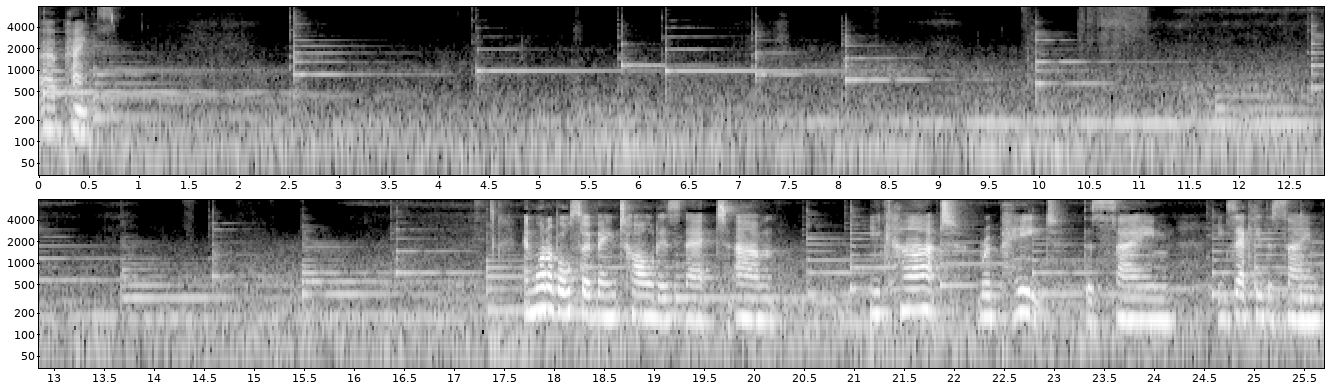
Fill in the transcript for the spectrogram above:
uh, paints. And what I've also been told is that um, you can't repeat the same, exactly the same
